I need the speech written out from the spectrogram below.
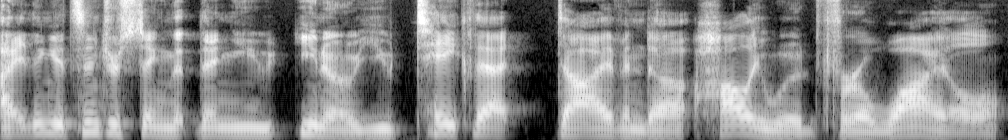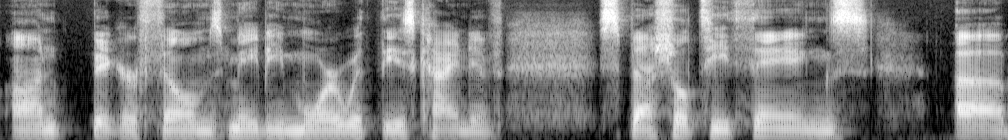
I think it's interesting that then you you know you take that dive into Hollywood for a while on bigger films, maybe more with these kind of specialty things uh,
